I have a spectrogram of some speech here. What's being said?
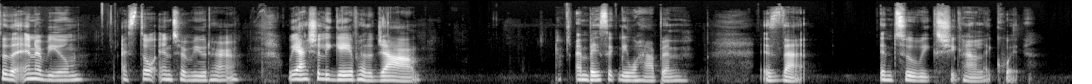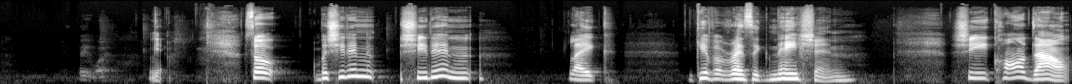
to the interview. I still interviewed her. We actually gave her the job. And basically, what happened is that in two weeks, she kind of like quit. Wait, what? Yeah. So, but she didn't, she didn't like give a resignation. She called out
